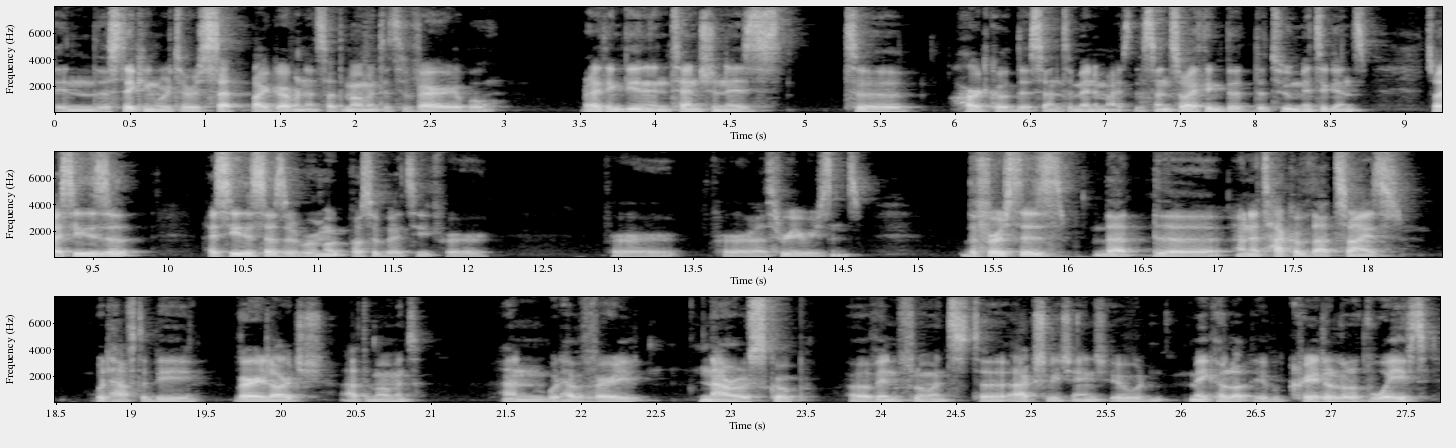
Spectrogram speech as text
in the staking router is set by governance at the moment it's a variable but i think the intention is to hardcode this and to minimize this and so i think that the two mitigants so i see this as a, i see this as a remote possibility for for for uh, three reasons. The first is that the an attack of that size would have to be very large at the moment and would have a very narrow scope of influence to actually change. It would make a lot. It would create a lot of waves.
